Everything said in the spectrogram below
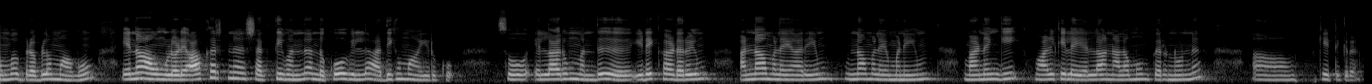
ரொம்ப பிரபலமாகும். ஏன்னா அவங்களுடைய ஆகர்ஷண சக்தி வந்து அந்த கோவிலில் அதிகமாக இருக்கும். ஸோ எல்லாரும் வந்து இடைக்காடரையும் அண்ணாமலையாரையும் உண்ணாமலை அம்மனையும் வணங்கி வாழ்க்கையில் எல்லா நலமும் பெறணும்னு கேட்டுக்கிறேன்.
